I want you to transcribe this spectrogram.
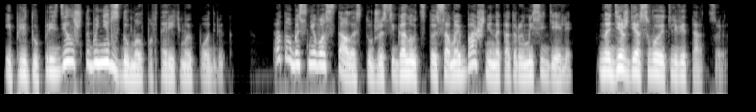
И предупредил, чтобы не вздумал повторить мой подвиг. А то бы с него осталось тут же сигануть с той самой башни, на которой мы сидели, в надежде освоить левитацию.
